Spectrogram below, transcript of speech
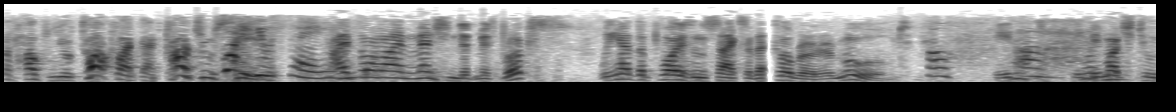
but how can you talk like that? Can't you see? What are you saying? I thought I mentioned it, Miss Brooks. We had the poison sacs of that cobra removed. Oh, He'd, Oh. he'd be much too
